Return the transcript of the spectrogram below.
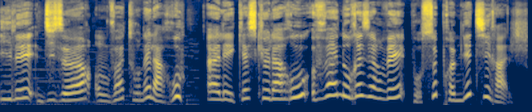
il est 10h, on va tourner la roue. Allez, qu'est-ce que la roue va nous réserver pour ce premier tirage?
